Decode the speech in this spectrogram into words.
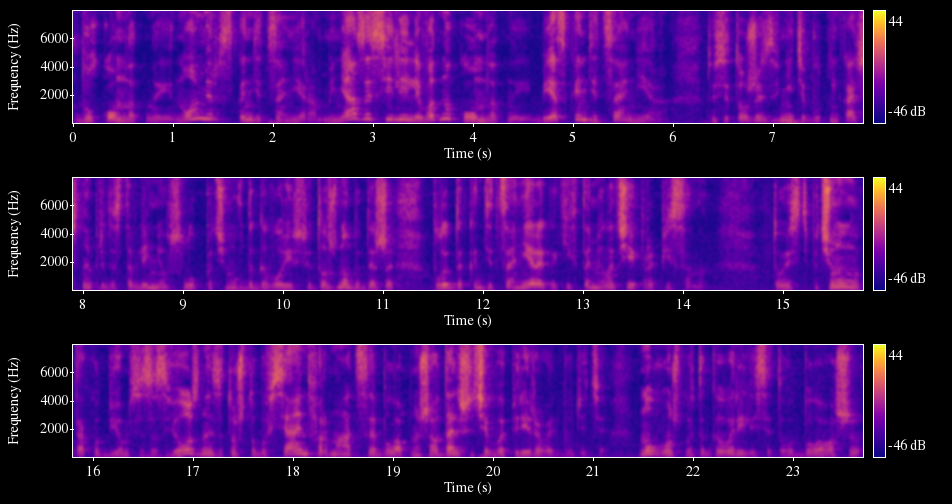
двухкомнатный номер с кондиционером. Меня заселили в однокомнатный без кондиционера. То есть это уже, извините, будет некачественное предоставление услуг. Почему в договоре все должно быть, даже вплоть до кондиционера и каких-то мелочей прописано. То есть почему мы так вот бьемся за звездные, за то, чтобы вся информация была, потому что а дальше чем вы оперировать будете? Ну, может быть, договорились, это вот была ваша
